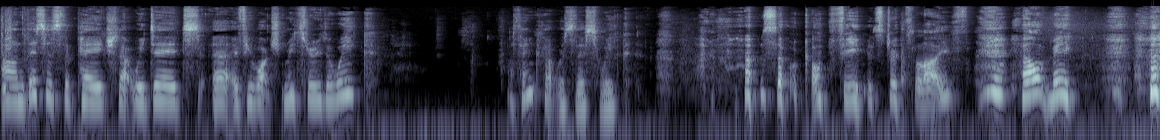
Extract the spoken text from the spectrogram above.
And this is the page that we did uh, if you watched me through the week. I think that was this week. I'm so confused with life. Help me.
